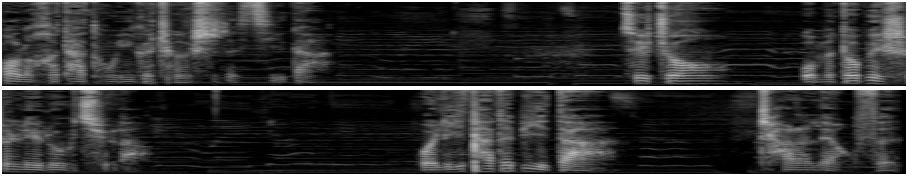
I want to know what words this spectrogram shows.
报了和他同一个城市的西大，最终我们都被顺利录取了。我离他的毕大差了两分。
